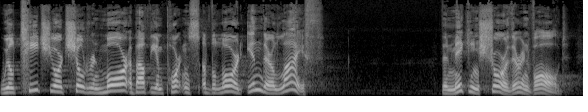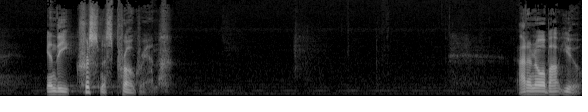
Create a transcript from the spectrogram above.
will teach your children more about the importance of the Lord in their life than making sure they're involved in the Christmas program. I don't know about you,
